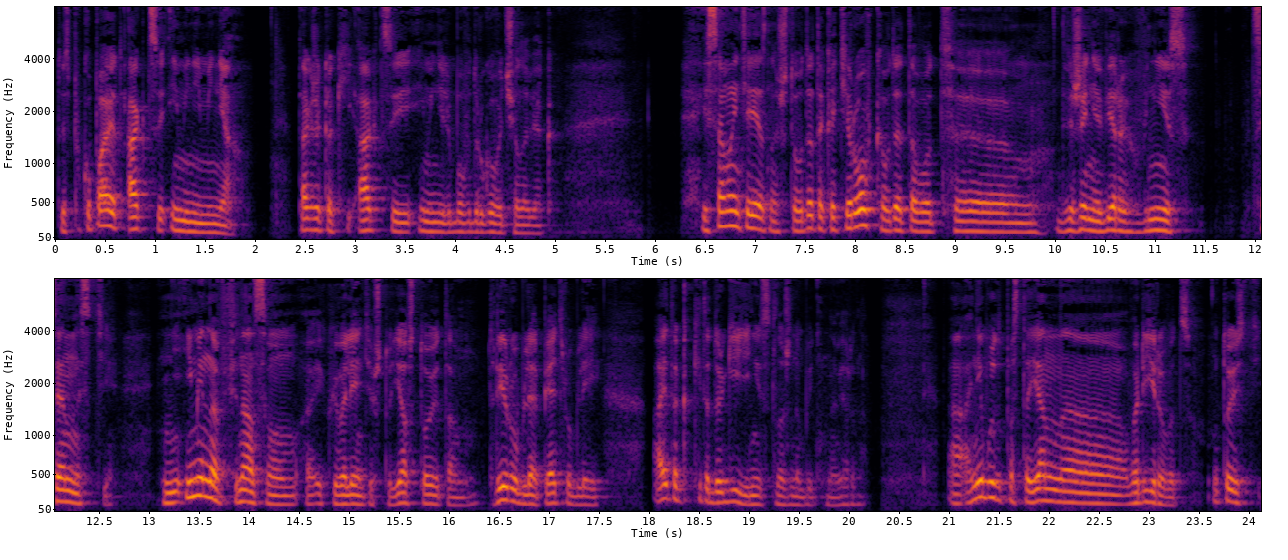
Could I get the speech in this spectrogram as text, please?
То есть покупают акции имени меня – так же, как и акции имени любого другого человека. И самое интересное, что вот эта котировка, вот это вот э, движение вверх-вниз ценности, не именно в финансовом э, эквиваленте, что я стою там 3 рубля, 5 рублей, а это какие-то другие единицы должны быть, наверное. а, они будут постоянно варьироваться. Ну, то есть,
